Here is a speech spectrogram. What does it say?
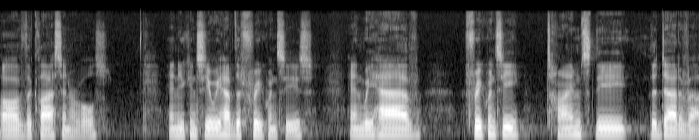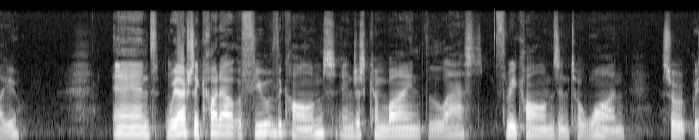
of the class intervals and you can see we have the frequencies and we have frequency times the, the data value. And we actually cut out a few of the columns and just combined the last three columns into one. So we,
